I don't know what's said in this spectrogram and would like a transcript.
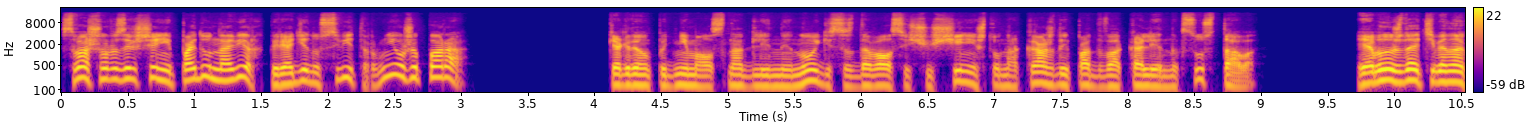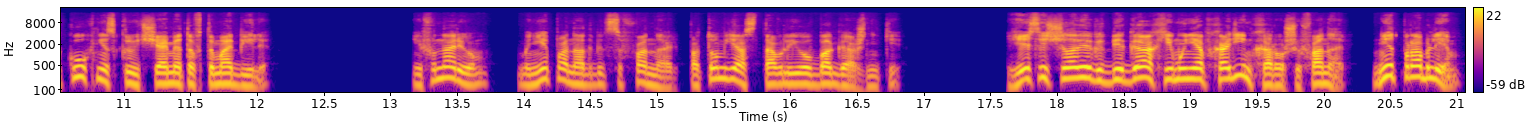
«С вашего разрешения пойду наверх, переодену свитер. Мне уже пора». Когда он поднимался на длинные ноги, создавалось ощущение, что на каждой по два коленных сустава. «Я буду ждать тебя на кухне с ключами от автомобиля». «И фонарем. Мне понадобится фонарь. Потом я оставлю его в багажнике». «Если человек в бегах, ему необходим хороший фонарь. Нет проблем».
